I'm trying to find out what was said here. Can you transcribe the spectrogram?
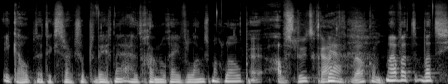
Ik hoop dat ik straks op de weg naar uitgang nog even langs mag lopen. Uh, absoluut, graag. Ja. Welkom. Maar wat, wat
